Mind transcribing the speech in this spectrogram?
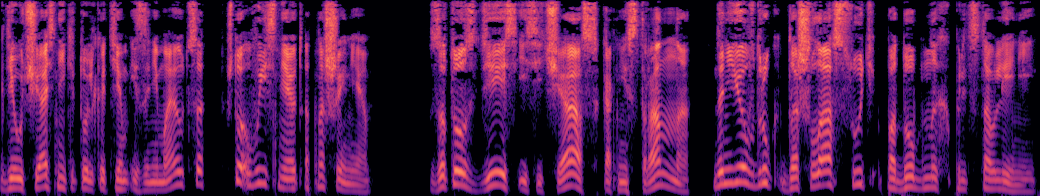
где участники только тем и занимаются, что выясняют отношения. Зато здесь и сейчас, как ни странно, до нее вдруг дошла суть подобных представлений.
